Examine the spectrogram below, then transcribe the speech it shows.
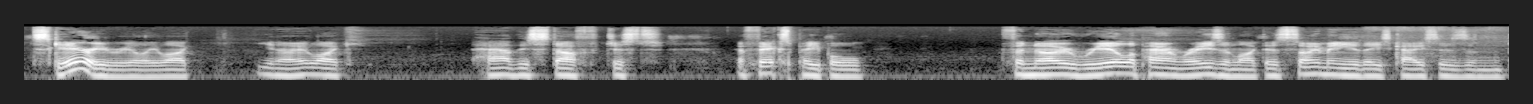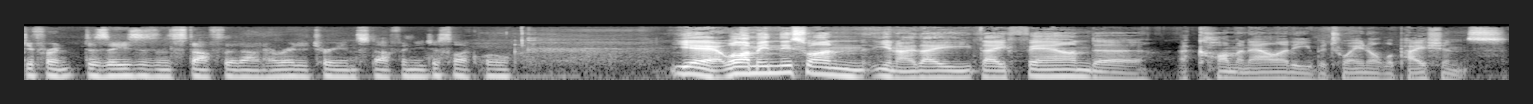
scary really like you know like how this stuff just affects people for no real apparent reason. Like there's so many of these cases and different diseases and stuff that aren't hereditary and stuff and you're just like well Yeah, well, I mean, this one, you know, they they found a, a commonality between all the patients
